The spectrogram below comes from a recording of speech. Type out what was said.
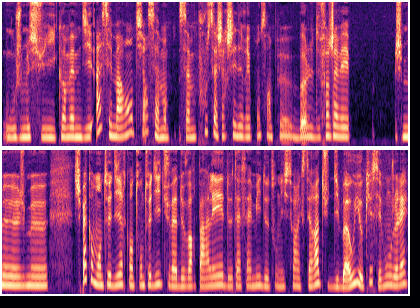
où je me suis quand même dit Ah, c'est marrant, tiens, ça, ça me pousse à chercher des réponses un peu bold. Enfin, j'avais. Je me, je me, je sais pas comment te dire, quand on te dit tu vas devoir parler de ta famille, de ton histoire, etc., tu te dis bah oui, ok, c'est bon, je l'ai.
